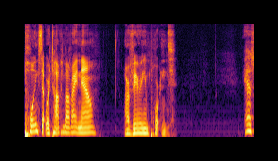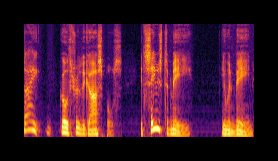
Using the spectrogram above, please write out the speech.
points that we're talking about right now are very important. As I go through the Gospels, it seems to me, human being,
